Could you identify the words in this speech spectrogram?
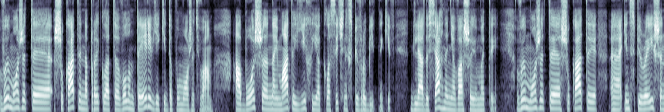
Ви можете шукати, наприклад, волонтерів, які допоможуть вам, або ж наймати їх як класичних співробітників для досягнення вашої мети. Ви можете шукати inspiration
